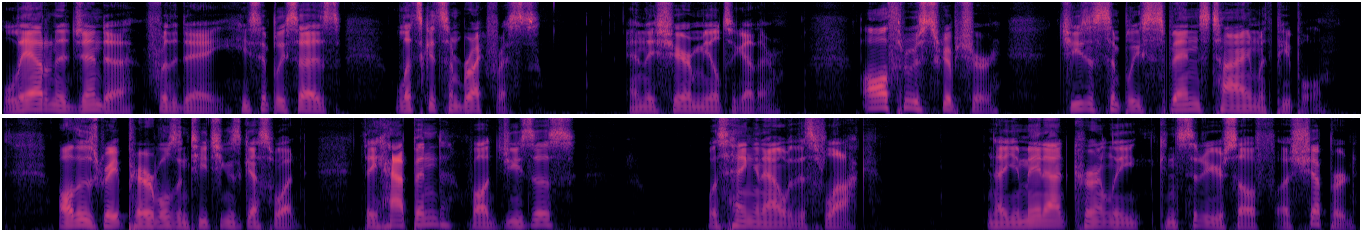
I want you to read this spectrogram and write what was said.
lay out an agenda for the day. He simply says, Let's get some breakfast. And they share a meal together. All through Scripture, Jesus simply spends time with people. All those great parables and teachings, guess what? They happened while Jesus was hanging out with his flock. Now, you may not currently consider yourself a shepherd,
